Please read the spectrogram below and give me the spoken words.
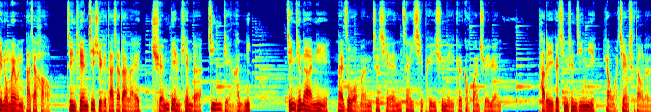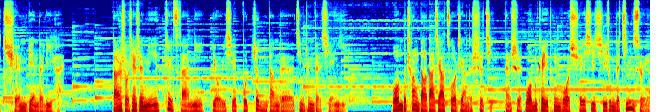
听众朋友们，大家好，今天继续给大家带来全变篇的经典案例。今天的案例来自我们之前在一起培训的一个高管学员，他的一个亲身经历让我见识到了全变的厉害。当然，首先声明，这次的案例有一些不正当的竞争的嫌疑。我们不倡导大家做这样的事情，但是我们可以通过学习其中的精髓，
